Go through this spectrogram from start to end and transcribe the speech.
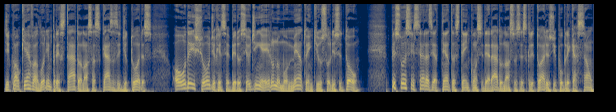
de qualquer valor emprestado a nossas casas editoras ou deixou de receber o seu dinheiro no momento em que o solicitou. Pessoas sinceras e atentas têm considerado nossos escritórios de publicação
